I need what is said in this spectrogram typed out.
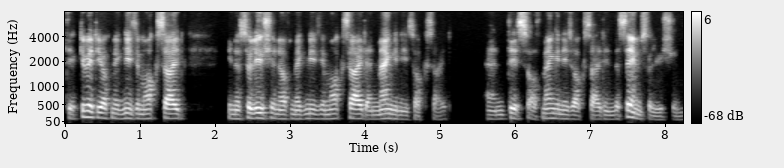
the activity of magnesium oxide in a solution of magnesium oxide and manganese oxide, and this of manganese oxide in the same solution.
